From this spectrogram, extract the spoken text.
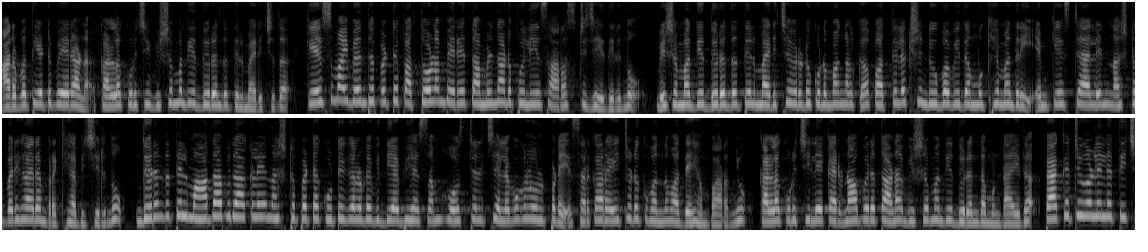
അറുപത്തിയെട്ട് പേരാണ് കള്ളക്കുറിച്ചി വിഷമദ്യ ദുരന്തത്തിൽ മരിച്ചത്. കേസുമായി ബന്ധപ്പെട്ട് പത്തോളം പേരെ തമിഴ്നാട് പോലീസ് അറസ്റ്റ് ചെയ്തിരുന്നു. വിഷമദ്യ ദുരന്തത്തിൽ മരിച്ചവരുടെ കുടുംബങ്ങൾക്ക് പത്ത് ലക്ഷം രൂപ വീതം മുഖ്യമന്ത്രി എം കെ സ്റ്റാലിൻ നഷ്ടപരിഹാരം പ്രഖ്യാപിച്ചിരുന്നു. ദുരന്തത്തിൽ മാതാപിതാക്കളെ നഷ്ടപ്പെട്ട കുട്ടികളുടെ വിദ്യാഭ്യാസം ഹോസ്റ്റൽ ചെലവുകൾ ഉൾപ്പെടെ സർക്കാർ ഏറ്റെടുക്കുമെന്നും അദ്ദേഹം പറഞ്ഞു. കള്ളക്കുറിച്ചിയിലെ കരുണാപുരത്താണ് വിഷമദ്യ ദുരന്തമുണ്ടായത് പാക്കറ്റുകളിൽ എത്തിച്ച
